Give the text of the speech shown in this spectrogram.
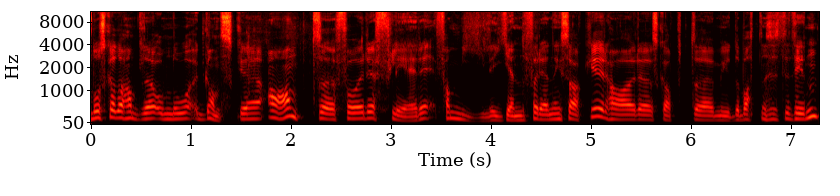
Nå skal det handle om noe ganske annet, for flere familiegjenforeningssaker har skapt mye debatt den siste tiden.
